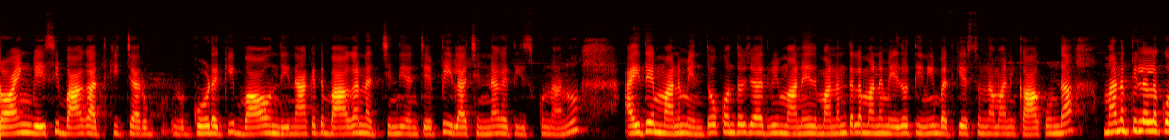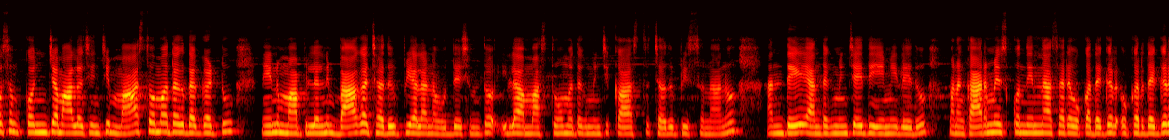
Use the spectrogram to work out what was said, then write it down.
డ్రాయింగ్ వేసి బాగా అతికిచ్చారు. గోడకి బాగుంది. నాకైతే బాగా నచ్చింది అని చెప్పి ఇలా చిన్నగా తీసుకున్నాను. అయితే మన మనం ఎంతో కొంత చదివి మన మనంతలో మనం ఏదో తిని బతికేస్తున్నామని కాకుండా మన పిల్లల కోసం కొంచెం ఆలోచించి మా స్తోమతకు తగ్గట్టు నేను మా పిల్లల్ని బాగా చదివిపించాలన్న ఉద్దేశంతో ఇలా మా స్తోమతకు మించి కాస్త చదివిపిస్తున్నాను. అంతే అంతకు మించి అయితే ఏమీ లేదు. మనం కారం వేసుకొని తిన్నా సరే ఒక దగ్గర ఒకరి దగ్గర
